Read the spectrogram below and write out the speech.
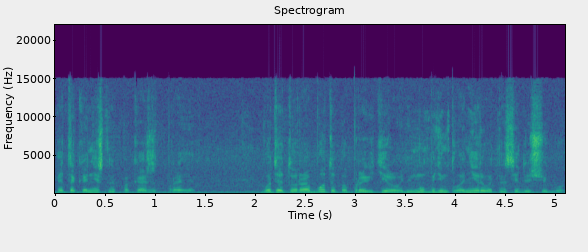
это, конечно, покажет проект. Вот эту работу по проектированию мы будем планировать на следующий год.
